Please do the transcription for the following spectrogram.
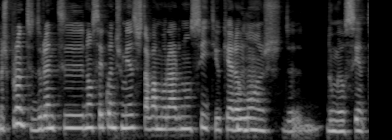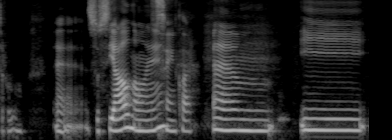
mas pronto, durante não sei quantos meses estava a morar num sítio que era uhum. longe de, do meu centro uh, social, não é? Sim, claro. Um, e,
